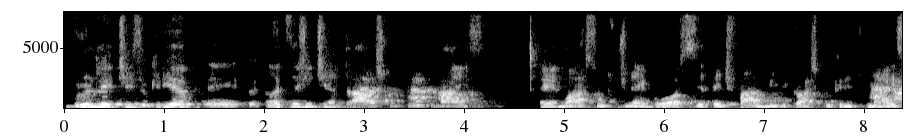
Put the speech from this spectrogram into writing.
Bruno Letícia, eu queria, é, antes da gente entrar, acho que um pouco mais é, no assunto de negócios e até de família, que eu acho que eu queria mais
